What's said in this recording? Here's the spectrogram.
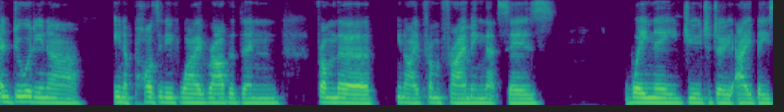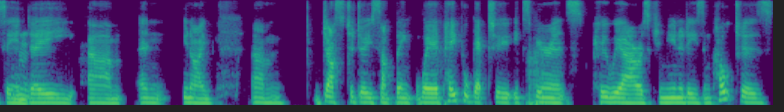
and do it in a in a positive way rather than from the you know from framing that says we need you to do a b c and mm. d um, and you know um, just to do something where people get to experience who we are as communities and cultures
